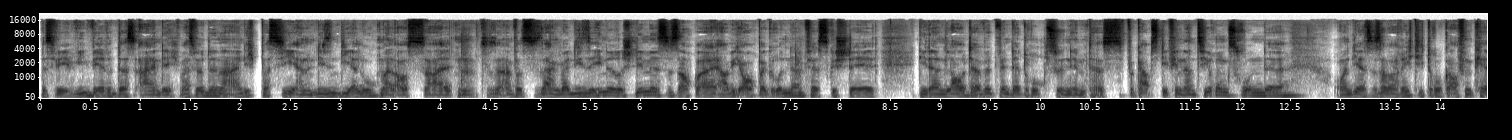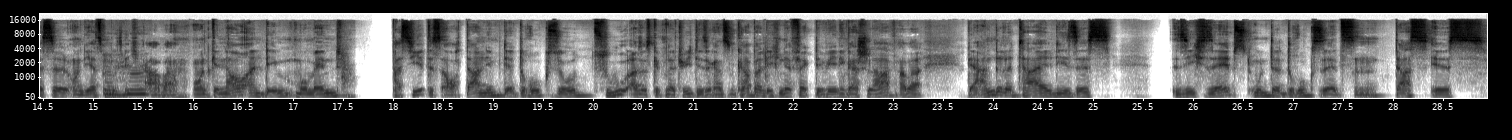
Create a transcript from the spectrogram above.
Das wär, wie wäre das eigentlich? Was würde dann eigentlich passieren? Und diesen Dialog mal auszuhalten, zu, einfach zu sagen, weil diese innere Stimme ist es auch bei, habe ich auch bei Gründern festgestellt, die dann lauter wird, wenn der Druck zunimmt. Es gab es die Finanzierungsrunde und jetzt ist aber richtig Druck auf dem Kessel und jetzt muss ich mhm. aber. Und genau an dem Moment passiert es auch. Da nimmt der Druck so zu. Also es gibt natürlich diese ganzen körperlichen Effekte, weniger Schlaf, aber der andere Teil dieses sich selbst unter Druck setzen, das ist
